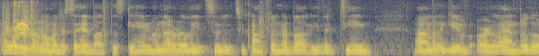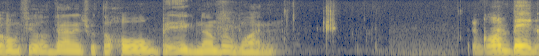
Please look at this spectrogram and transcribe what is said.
I really don't know what to say about this game. I'm not really too too confident about either team. I'm gonna give Orlando the home field advantage with the whole big number one. You're going big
